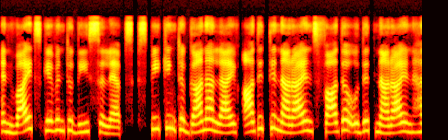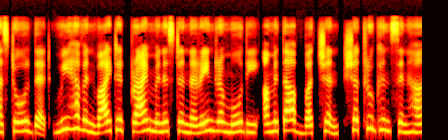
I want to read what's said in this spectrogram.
Invites given to these celebs. Speaking to Ghana Live, Aditya Narayan's father Udit Narayan has told that we have invited Prime Minister Narendra Modi, Amitabh Bachchan, Shatrughan Sinha,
